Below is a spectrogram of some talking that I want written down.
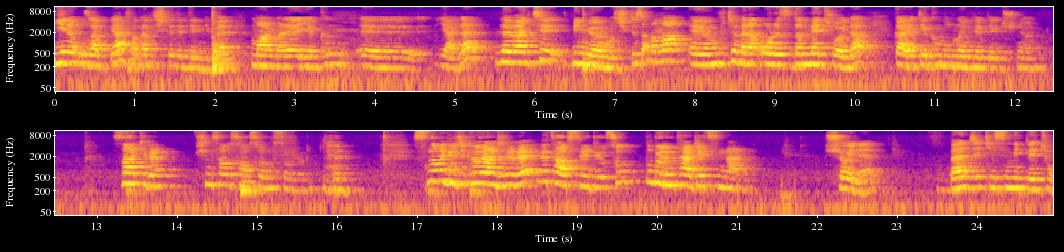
yine uzak bir yer. Fakat işte dediğim gibi Marmara'ya yakın e, yerler. Levent'i bilmiyorum açıkçası ama e, muhtemelen orası da metroyla gayet yakın bulunabilir diye düşünüyorum. Zakire, şimdi sana son sorumu soruyorum. Sınava girecek öğrencilere ne tavsiye ediyorsun? Bu bölümü tercih etsinler mi? Şöyle, bence kesinlikle çok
